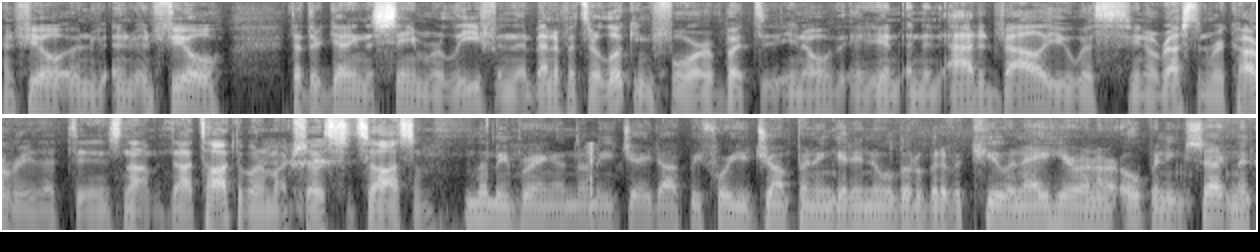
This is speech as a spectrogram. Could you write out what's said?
and feel, and, and feel, that they're getting the same relief and the benefits they're looking for, but you know, and, and an added value with you know rest and recovery that is not not talked about much. So it's it's awesome. Let me bring in, let me J Doc before you jump in and get into a little bit of a Q and A here on our opening segment,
